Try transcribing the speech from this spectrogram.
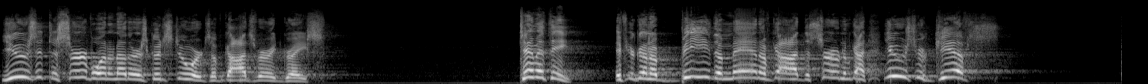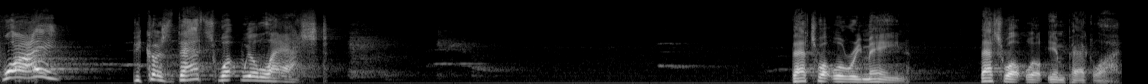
use it to serve one another as good stewards of God's varied grace. Timothy, if you're going to be the man of God, the servant of God, use your gifts why? Because that's what will last. That's what will remain. That's what will impact lives.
